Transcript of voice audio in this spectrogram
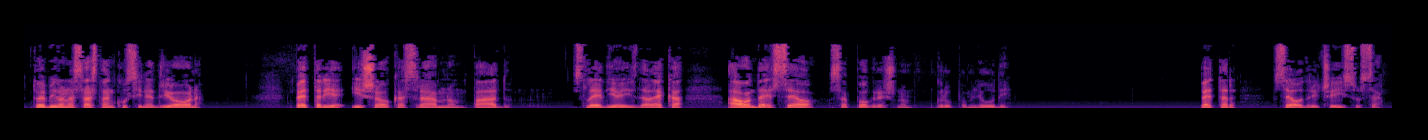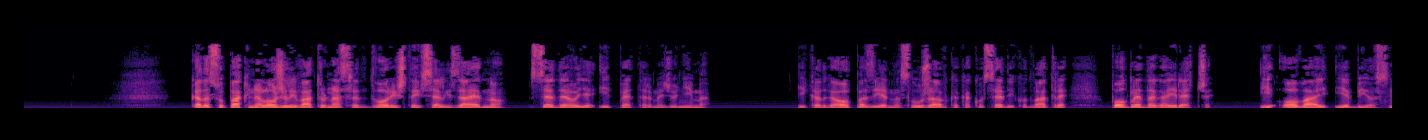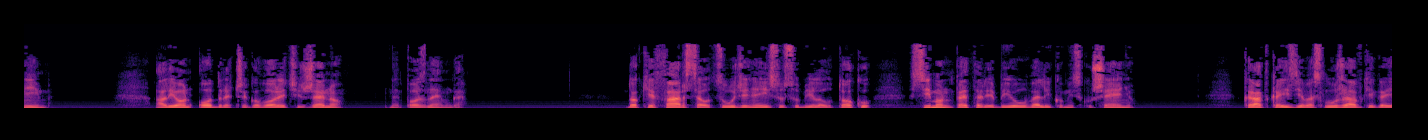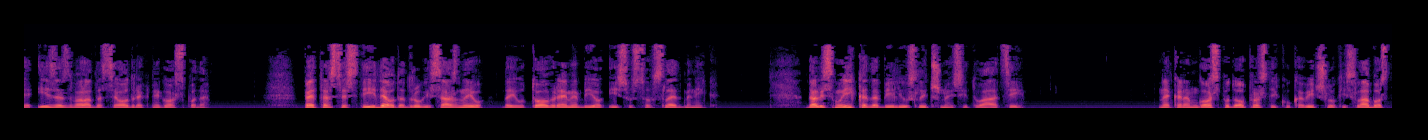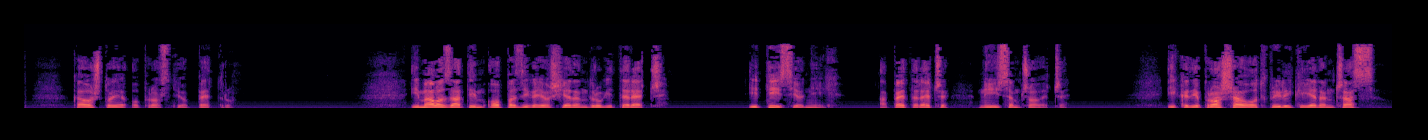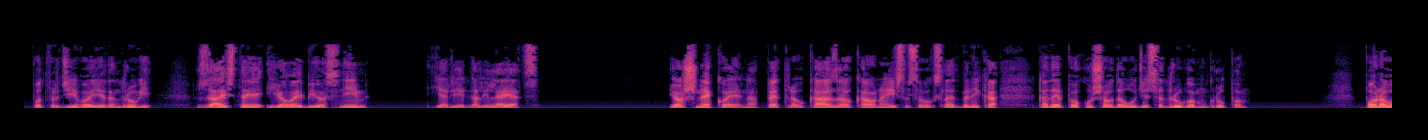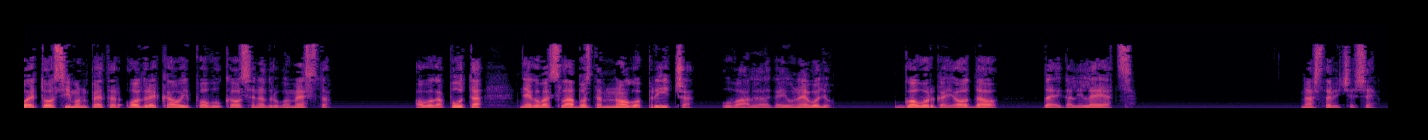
To je bilo na sastanku Sinedriona. Petar je išao ka sramnom padu. Sledio je iz daleka, a onda je seo sa pogrešnom grupom ljudi. Petar se odriče Isusa. Kada su pak naložili vatru nasred dvorišta i seli zajedno, sedeo je i Petar među njima i kad ga opazi jedna služavka kako sedi kod vatre, pogleda ga i reče, i ovaj je bio s njim. Ali on odreče govoreći, ženo, ne poznajem ga. Dok je farsa od suđenja Isusu bila u toku, Simon Petar je bio u velikom iskušenju. Kratka izjava služavke ga je izazvala da se odrekne gospoda. Petar se stideo da drugi saznaju da je u to vreme bio Isusov sledbenik. Da li smo ikada bili u sličnoj situaciji? Neka nam gospod oprosti kukavičluk i slabost, kao što je oprostio Petru. I malo zatim opazi ga još jedan drugi te reče. I ti si od njih. A Petar reče, nisam čoveče. I kad je prošao otprilike jedan čas, potvrđivo je jedan drugi, zaista je i ovaj bio s njim, jer je Galilejac. Još neko je na Petra ukazao kao na Isusovog sledbenika, kada je pokušao da uđe sa drugom grupom, Ponovo je to Simon Petar odrekao i povukao se na drugo mesto. Ovoga puta njegova slabost da mnogo priča uvalila ga je u nevolju. Govor ga je odao da je Galilejac. Nastavit će se.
